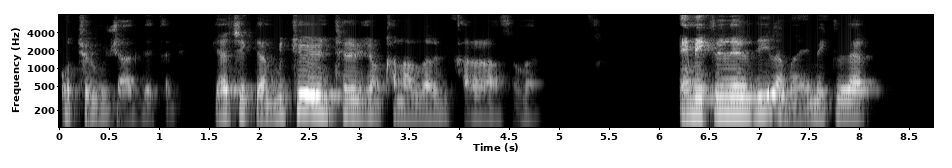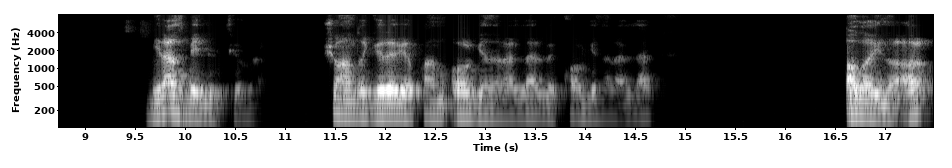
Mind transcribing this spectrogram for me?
O tür mücadele tabii. Gerçekten bütün televizyon kanalları bir karar alsalar. Emeklileri değil ama emekliler biraz belirtiyorlar. Şu anda görev yapan orgeneraller ve korgeneraller alayını ar-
